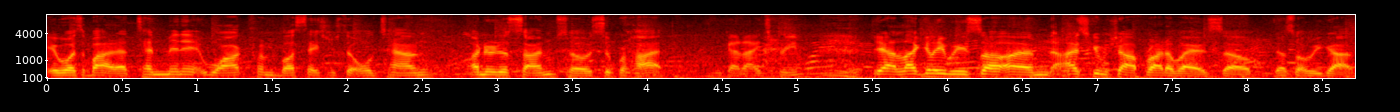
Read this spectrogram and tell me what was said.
It was about a 10 minute walk from the bus station to Old Town under the sun, so super hot. We got ice cream. Yeah, luckily we saw an ice cream shop right away, so that's what we got.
